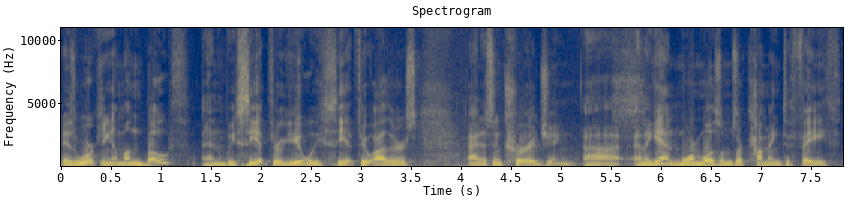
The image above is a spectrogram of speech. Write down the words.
is working among both, and we see it through you, we see it through others, and it's encouraging. Uh, and again, more Muslims are coming to faith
